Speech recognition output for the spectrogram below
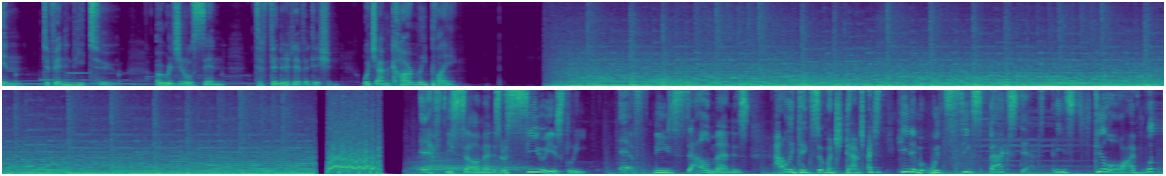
in Divinity 2 Original Sin Definitive Edition, which I'm currently playing. F these salamanders. No, seriously. F these salamanders. How do they take so much damage? I just hit him with six backstabs and he's still alive. What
